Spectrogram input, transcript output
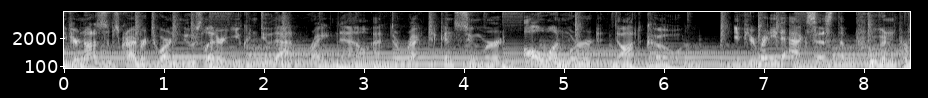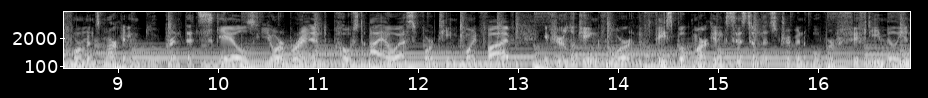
If you're not a subscriber to our newsletter, you can do that right now at direct to consumer, all one word, .co. If you're ready to access the proven performance marketing blueprint that scales your brand post iOS 14.5, if you're looking for the Facebook marketing system that's driven over $50 million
